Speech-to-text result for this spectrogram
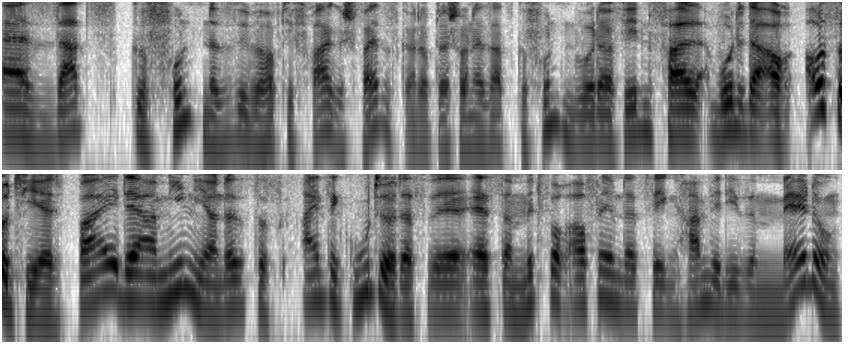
Ersatz gefunden, das ist überhaupt die Frage. Ich weiß es gar nicht, ob da schon Ersatz gefunden wurde. Auf jeden Fall wurde da auch aussortiert bei der Arminia. Und das ist das einzig Gute, dass wir erst am Mittwoch aufnehmen. Deswegen haben wir diese Meldung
